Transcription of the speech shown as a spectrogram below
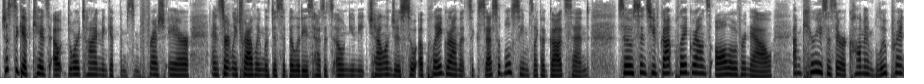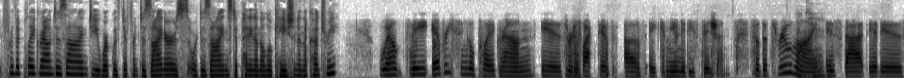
just to give kids outdoor time and get them some fresh air. And certainly, traveling with disabilities has its own unique challenges. So, a playground that's accessible seems like a godsend. So, since you've got playgrounds all over now, I'm curious is there a common blueprint for the playground design? Do you work with different designers or designs depending on the location in the country? Well, the every single playground is reflective of a community's vision. So the through line okay. is that it is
